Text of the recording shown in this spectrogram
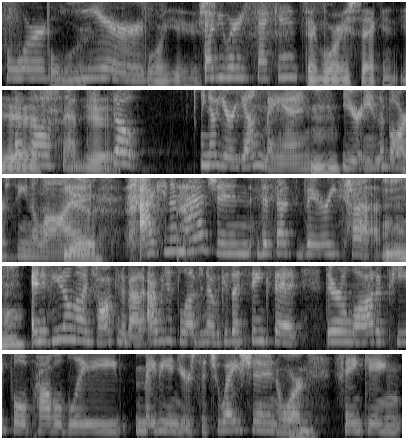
four, Mm-hmm. Four- years. four years. February 2nd. February second. Yes. That's awesome. Yeah. Mm-hmm. So, you know, you're a young man. You're in the bar scene a lot. Yeah. I can imagine that that's very tough. Mm-hmm. And if you don't mind talking about it, I would just love to know because I think that there are a lot of people probably maybe in your situation or Mm-hmm. thinking,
